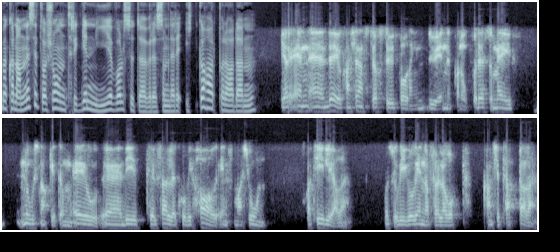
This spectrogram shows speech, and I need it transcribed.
Men kan denne situasjonen trigge nye voldsutøvere som dere ikke har på radaren? Ja, Det er jo kanskje den største utfordringen du er inne på nå. For det som jeg nå snakket om, er jo eh, de tilfellene hvor vi har informasjon fra tidligere, og så vi går inn og følger opp kanskje tettere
